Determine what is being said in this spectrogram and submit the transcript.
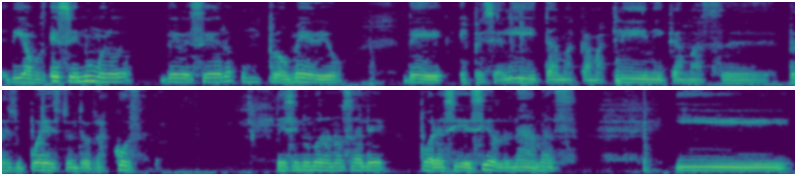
digamos, ese número debe ser un promedio de especialistas, más camas clínicas, más eh, presupuesto, entre otras cosas. Ese número no sale por así decirlo, nada más. Y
